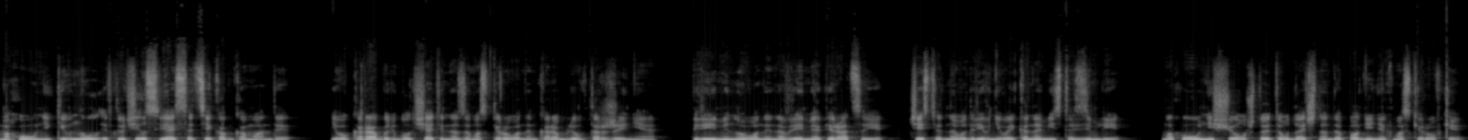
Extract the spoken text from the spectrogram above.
Махоуни кивнул и включил связь с отсеком команды. Его корабль был тщательно замаскированным кораблем вторжения, переименованный на время операции в честь одного древнего экономиста с Земли – Махоу не счел, что это удачное дополнение к маскировке.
